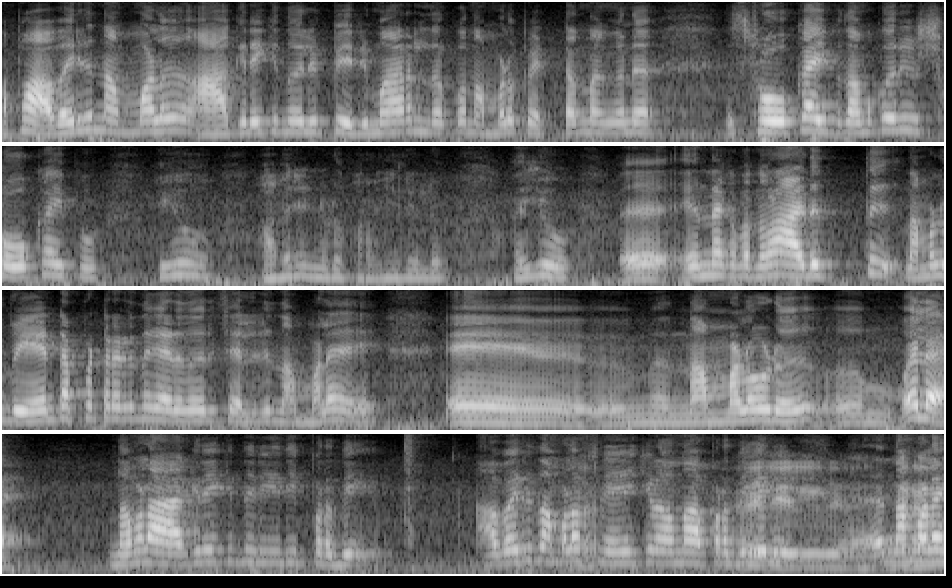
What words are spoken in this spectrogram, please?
അപ്പോൾ അവർ നമ്മൾ ആഗ്രഹിക്കുന്ന ഒരു പെരുമാറിൽ നമ്മൾ പെട്ടെന്ന് അങ്ങനെ സ്ട്രോക്കായി പോകും നമുക്കൊരു ഷോക്കായി പോകും അയ്യോ അവരെന്നോട് പറഞ്ഞില്ലല്ലോ. അയ്യോ എന്നൊക്കെ നമ്മൾ അടുത്ത് നമ്മൾ വേണ്ടപ്പെട്ടവരെന്ന് കരുതുന്നവർ ചിലർ നമ്മളെ നമ്മളോട് അല്ലേ? നമ്മൾ ആഗ്രഹിക്കുന്ന രീതി പ്രതി അവർ നമ്മളെ സ്നേഹിക്കണമെന്നോ ഇല്ല. നമ്മളെ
